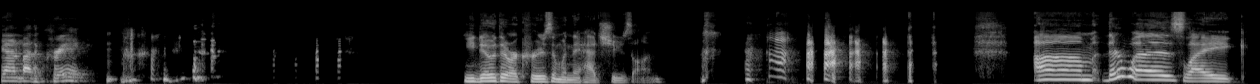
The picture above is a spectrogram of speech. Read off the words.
Down by the creek. you know they were cruising when they had shoes on. Um, there was like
